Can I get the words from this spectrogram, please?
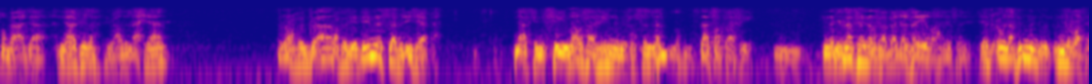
وبعد النافلة في بعض الأحيان. رفع الدعاء رفع اليدين من أسباب الإجابة. لكن الشيء ما رفع فيه النبي صلى الله عليه وسلم لا ترفع فيه. النبي ما كان يرفع بعد الفريضة عليه الصلاة والسلام. يدعو لكن من من الرفع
